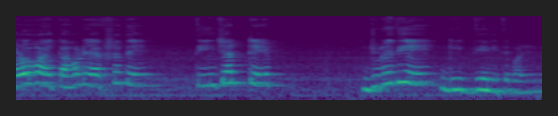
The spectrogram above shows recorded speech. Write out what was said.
বড় হয় তাহলে একসাথে তিন চারটে জুড়ে দিয়ে গিট দিয়ে নিতে পারেন।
